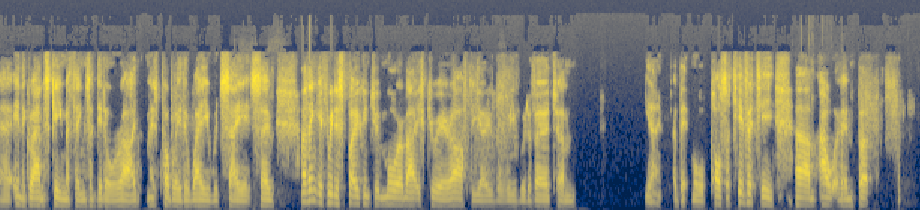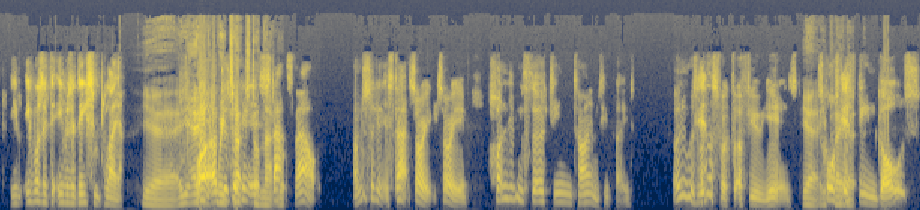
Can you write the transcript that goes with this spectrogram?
uh, in the grand scheme of things, I did all right. It's probably the way he would say it. So, I think if we'd have spoken to him more about his career after Yeovil, we would have heard, um, you know, a bit more positivity um, out of him. But he, he was a he was a decent player. yeah, and, and Well, I'm we just looking touched at on his that. stats now. I'm just looking at his stats. Sorry, sorry. 113 times he played. Only was with us for a few years. Yeah, he Scored played it. 15 goals.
